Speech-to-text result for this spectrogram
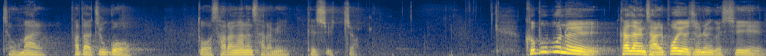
정말 받아주고 또 사랑하는 사람이 될 수 있죠. 그 부분을 가장 잘 보여주는 것이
